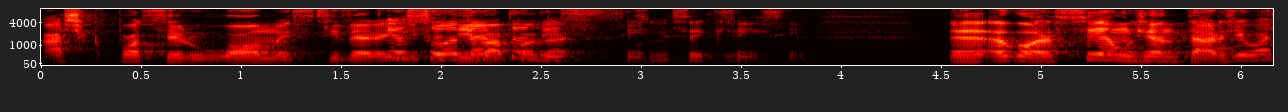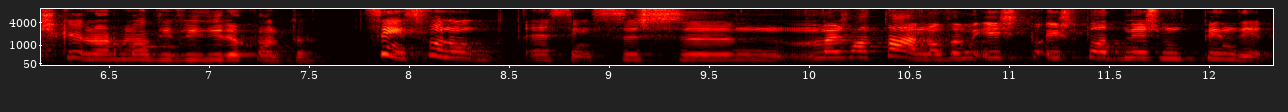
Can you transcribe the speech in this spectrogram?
acho que pode ser o homem, se tiver a eu iniciativa, a pagar. Disso, sim. sim, eu sei que é sim, sim. Uh, agora, se é um jantar, eu acho que é normal dividir a conta. Sim, se for um, assim, se, se, mas lá está, novamente, isto, isto pode mesmo depender.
